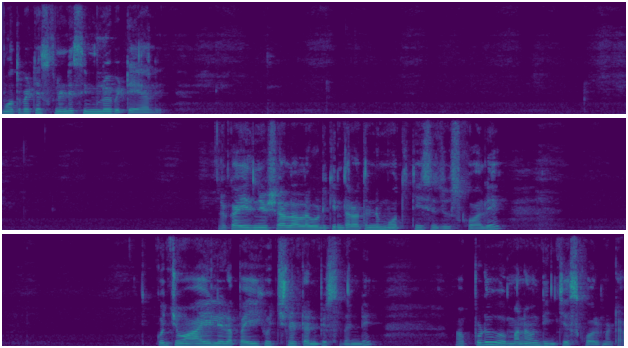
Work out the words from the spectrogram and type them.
మూత పెట్టేసుకునండి సిమ్లో పెట్టేయాలి. ఒక ఐదు నిమిషాలు అలా ఉడికిన తర్వాత మూత తీసి చూసుకోవాలి. కొంచెం ఆయిల్ ఇలా పైకి వచ్చినట్టు అనిపిస్తుందండి. అప్పుడు మనం దించేసుకోవాలన్నమాట.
